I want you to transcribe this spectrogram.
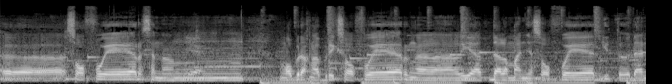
eh, software, seneng Iya. ngobrak-ngabrik software, ngelihat dalamannya software gitu. Dan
